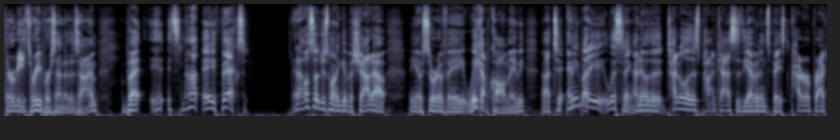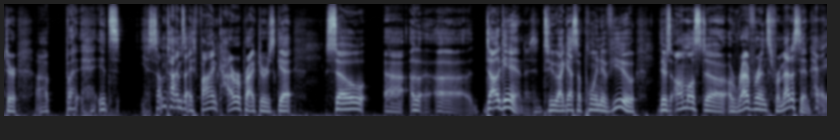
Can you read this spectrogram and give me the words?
33% of the time, but it's not a fix. And I also just want to give a shout out, you know, sort of a wake up call maybe uh, to anybody listening. I know the title of this podcast is The Evidence Based Chiropractor, uh, but it's sometimes I find chiropractors get so uh, uh, dug in to, I guess, a point of view, there's almost a, a, reverence for medicine. Hey,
